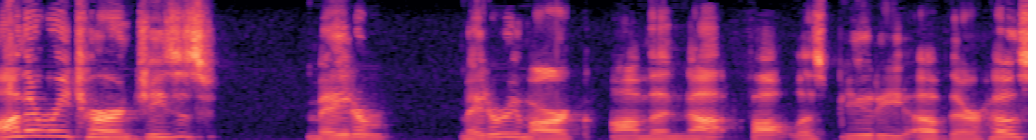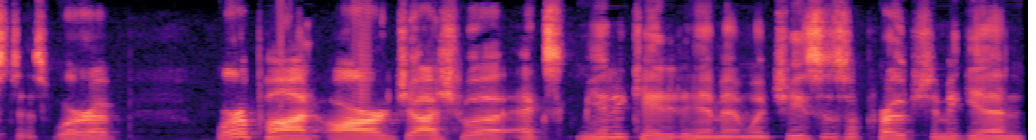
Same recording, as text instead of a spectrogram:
On their return, Jesus made a, made a remark on the not faultless beauty of their hostess, whereupon R. Joshua excommunicated him, and when Jesus approached him again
